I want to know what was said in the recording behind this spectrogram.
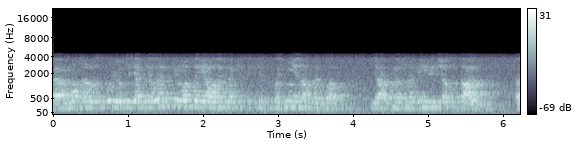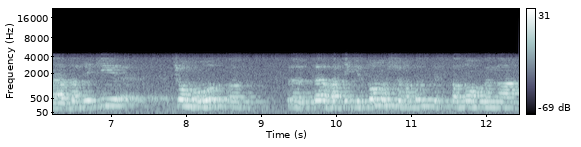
е, може розпилювати як і легкі матеріали, так і такі складні, наприклад, як нержавіюча сталь. Е, Завдяки чому це завдяки тому, що на пилці встановлена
